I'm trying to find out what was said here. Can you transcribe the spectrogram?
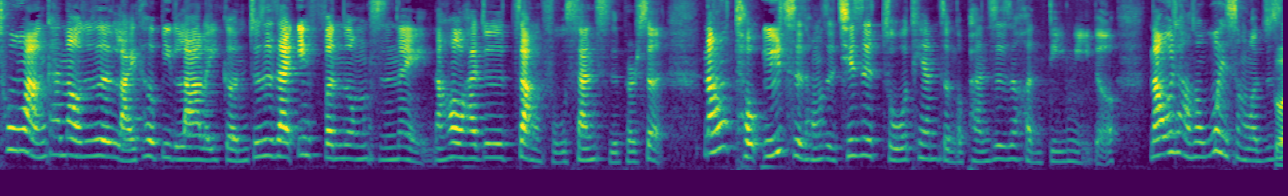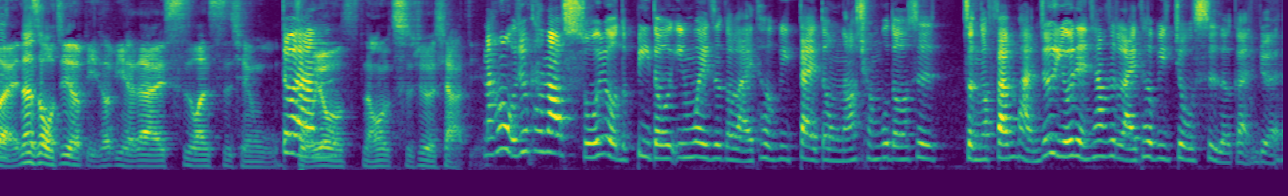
突然看到就是莱特币拉了一根，就是在一分钟之内，然后它就是涨幅三十 percent。然后同与此同时，其实昨天整个盘势是很低迷的。然后我想说，为什么就是对那时候我记得比特币还在四万四千五左右，然后持续的下跌。然后我就看到所有的币都因为这个莱特币带动，然后全部都是整个翻盘，就是有点像是莱特币救市的感觉。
